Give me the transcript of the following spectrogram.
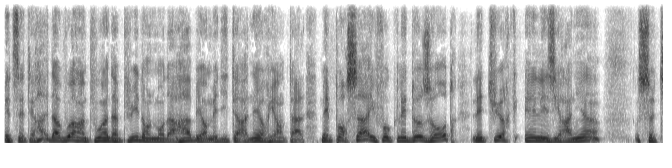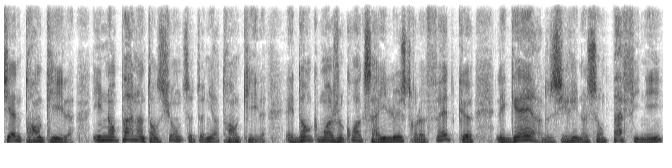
etc., et d'avoir un point d'appui dans le monde arabe et en Méditerranée orientale. Mais pour ça, il faut que les deux autres, les Turcs et les Iraniens, se tiennent tranquilles. Ils n'ont pas l'intention de se tenir tranquilles. Et donc, moi, je crois que ça illustre le fait que les guerres de Syrie ne sont pas finies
